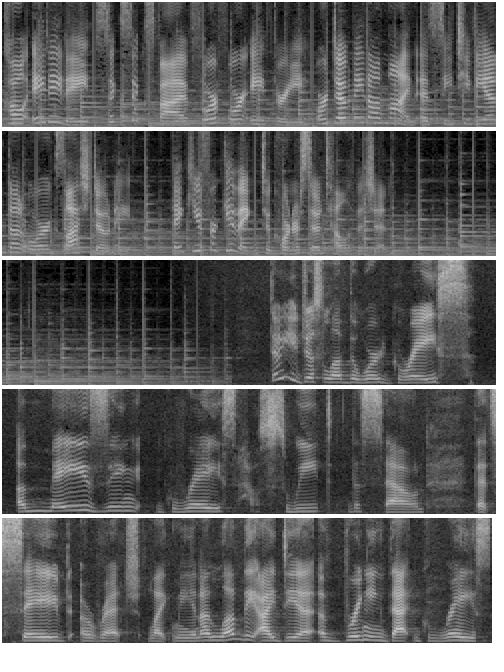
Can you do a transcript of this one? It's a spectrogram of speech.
Call 888-665-4483 or donate online at ctvn.org/donate. Thank you for giving to Cornerstone Television. Don't you just love the word grace? Amazing grace, how sweet the sound that saved a wretch like me. And I love the idea of bringing that grace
